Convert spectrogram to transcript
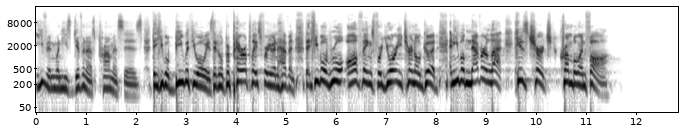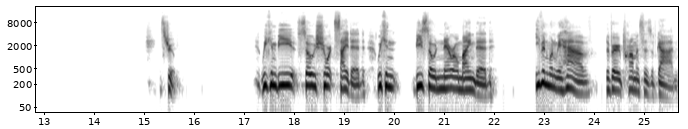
even when he's given us promises that he will be with you always, that he'll prepare a place for you in heaven, that he will rule all things for your eternal good, and he will never let his church crumble and fall. It's true. We can be so short sighted, we can be so narrow minded, even when we have the very promises of God.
